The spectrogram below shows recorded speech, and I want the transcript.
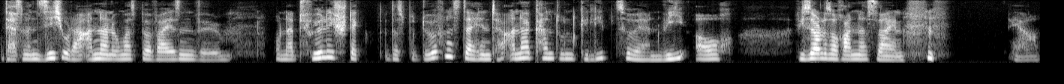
dass man sich oder anderen irgendwas beweisen will. Und natürlich steckt das Bedürfnis dahinter, anerkannt und geliebt zu werden. Wie auch, wie soll es auch anders sein? ja.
